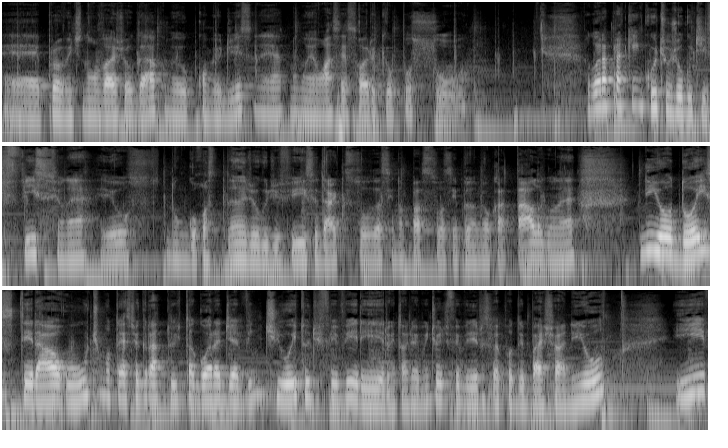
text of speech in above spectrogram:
É, provavelmente não vai jogar, como eu, como eu disse, né? Não é um acessório que eu possuo. Agora, para quem curte um jogo difícil, né? Eu não gosto tanto de jogo difícil, Dark Souls assim não passou assim pelo meu catálogo, né? Nioh 2 terá o último teste gratuito agora dia 28 de fevereiro. Então, dia 28 de fevereiro você vai poder baixar Nioh e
